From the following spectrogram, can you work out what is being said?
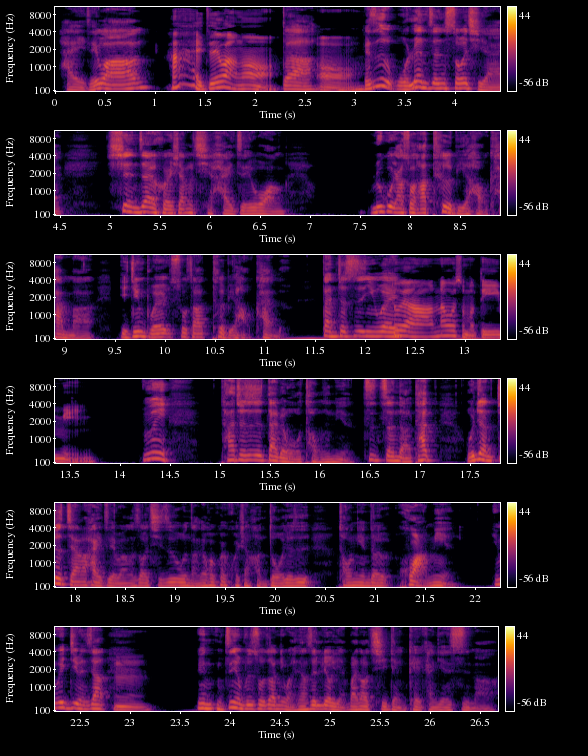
海贼王》。啊，海贼王哦，对啊，哦，可是我认真说起来，现在回想起《海贼王》，如果要说它特别好看嘛？已经不会说它特别好看了。但就是因为，对啊，那为什么第一名？因为它就是代表我童年，是真的。它我讲就讲《海贼王》的时候，其实我脑袋会会回想很多，就是童年的画面。因为基本上，嗯因为你之前不是说到你晚上是六点半到七点可以看电视吗？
